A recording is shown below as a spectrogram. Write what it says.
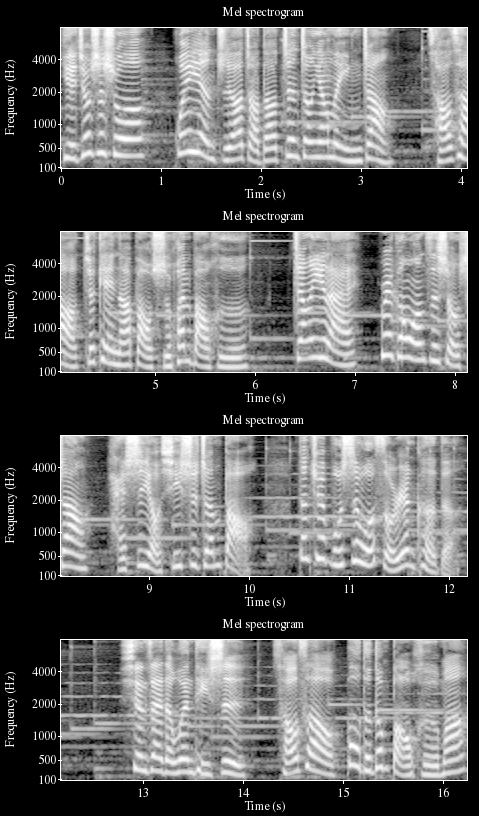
也就是说，灰眼只要找到正中央的营帐，草草就可以拿宝石换宝盒。这样一来，瑞刚王子手上还是有稀世珍宝，但却不是我所认可的。现在的问题是，草草抱得动宝盒吗？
